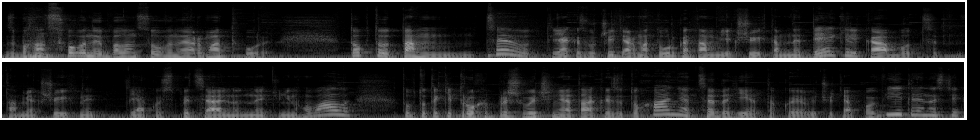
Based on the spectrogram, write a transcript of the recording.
збалансованої балансованої арматури. Тобто там це от як звучить арматурка, там, якщо їх там не декілька, або це там, якщо їх не якось спеціально не тюнінгували. Тобто такі трохи пришвидшення атаки затухання, це дає таке відчуття повітряності, е,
